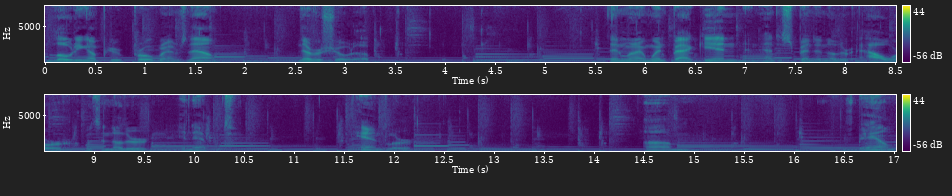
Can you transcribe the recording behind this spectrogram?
loading up your programs now," never showed up. Then when I went back in and had to spend another hour with another inept handler um, bam,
